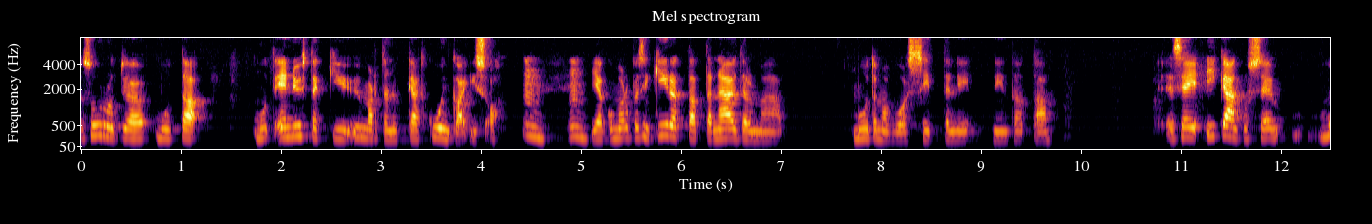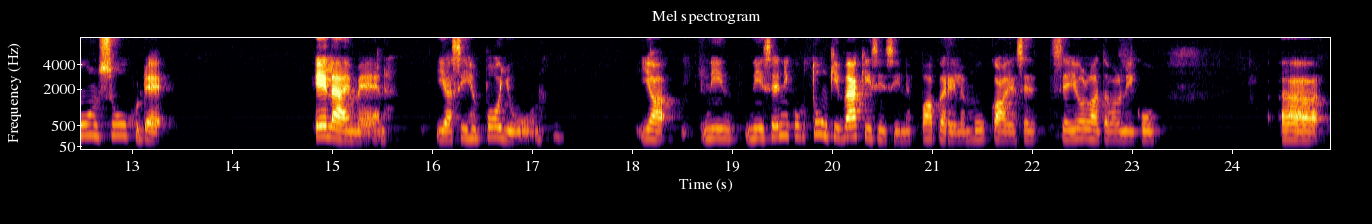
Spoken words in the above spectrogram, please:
surutyö, mutta, mutta en yhtäkkiä ymmärtänytkään, että kuinka iso. Mm, mm. Ja kun mä rupesin kirjoittaa tätä näytelmää muutama vuosi sitten, niin, niin tota, se ikään kuin se mun suhde eläimeen ja siihen pojuun, ja niin, niin se niin kuin tunki väkisin sinne paperille mukaan ja se, se jollain tavalla niin kuin, ää,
